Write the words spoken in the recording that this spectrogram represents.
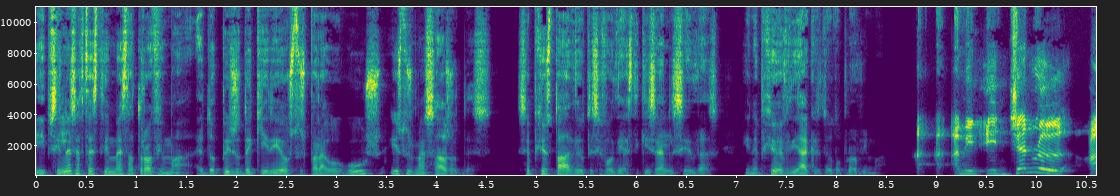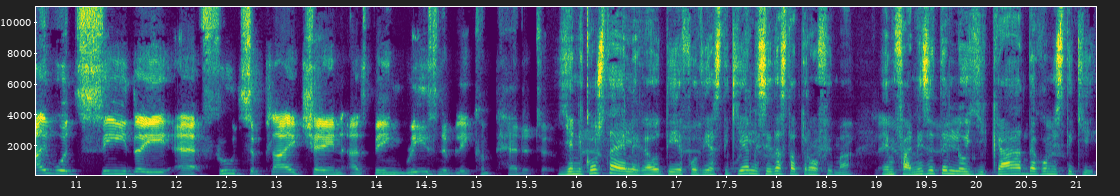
Οι υψηλές αυτές τιμές στα τρόφιμα εντοπίζονται κυρίως στους παραγωγούς ή στους μεσάζοντες; Σε ποιο στάδιο της εφοδιαστικής αλυσίδας είναι πιο ευδιάκριτο το πρόβλημα; I mean, in general, I would see the uh, food supply chain as being reasonably competitive. Γενικώς θα έλεγα ότι η εφοδιαστική αλυσίδα στα τρόφιμα εμφανίζεται λογικά ανταγωνιστική.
